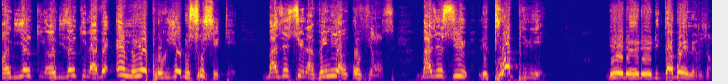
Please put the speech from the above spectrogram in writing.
en disant qu'il avait un meilleur projet de société basé sur l'avenir en confiance, basé sur les trois piliers du Gabon émergent.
